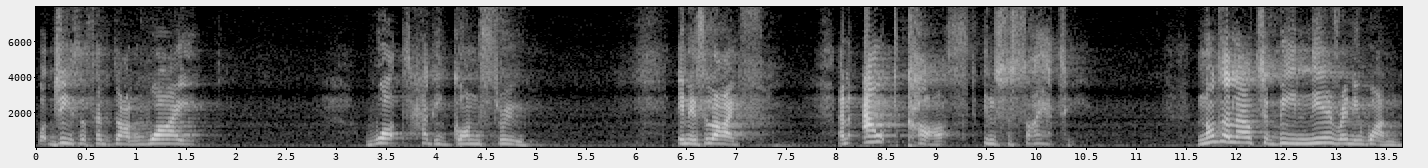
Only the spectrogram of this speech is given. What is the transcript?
what Jesus had done, why, what had he gone through in his life. An outcast in society, not allowed to be near anyone,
